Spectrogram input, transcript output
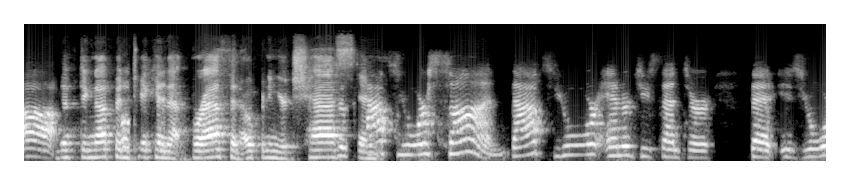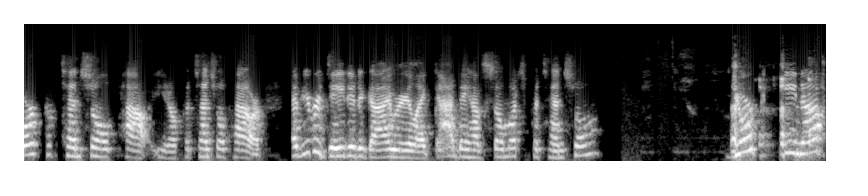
up. Lifting up and Okay. taking that breath and opening your chest and that's your sun. That's your energy center that is your potential power, you know, potential power. Have you ever dated a guy where you're like, God, they have so much potential? You're picking up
